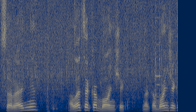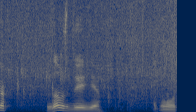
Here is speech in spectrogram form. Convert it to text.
середнє, але це кабанчик. На кабанчиках завжди є. От.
